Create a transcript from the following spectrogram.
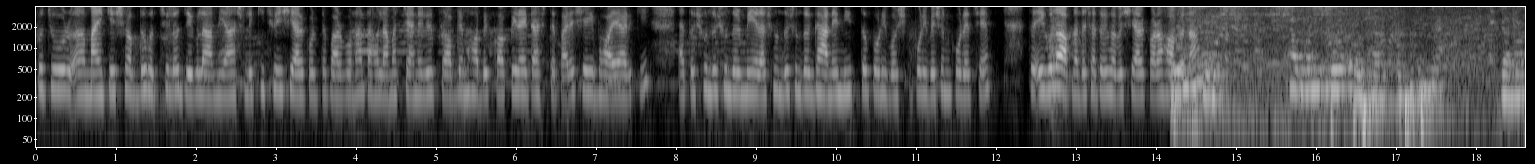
প্রচুর মাইকের শব্দ হচ্ছিল, যেগুলো আমি আসলে কিছুই শেয়ার করতে পারব না। তাহলে আমার চ্যানেলের প্রবলেম হবে কপিরাইট আসতে পারে সেই ভয়ে আর কি। এত সুন্দর সুন্দর মেয়েরা সুন্দর সুন্দর গানে নৃত্য পরিবেশ, পরিবেশন করেছে। তো এগুলো আপনাদের সাথে ওইভাবে শেয়ার করা হবে না। সম্মানিত প্রধান অতিথি জনাব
